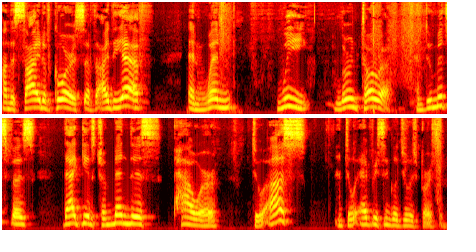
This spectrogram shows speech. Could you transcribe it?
on the side, of course, of the IDF. And when we learn Torah and do mitzvahs, that gives tremendous power to us and to every single Jewish person.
